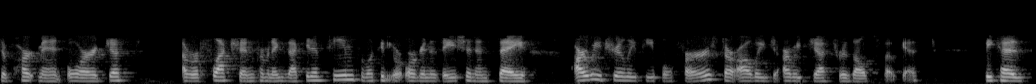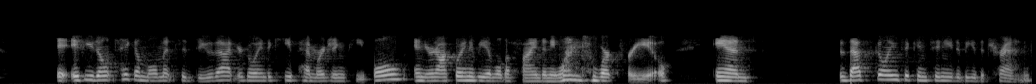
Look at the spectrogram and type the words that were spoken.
department or just a reflection from an executive team to look at your organization and say, are we truly people first or are we, are we just results focused? Because if you don't take a moment to do that, you're going to keep hemorrhaging people and you're not going to be able to find anyone to work for you. And that's going to continue to be the trend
